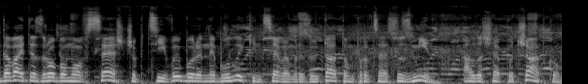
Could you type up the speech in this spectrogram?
Давайте зробимо все, щоб ці вибори не були кінцевим результатом процесу змін, а лише початком.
